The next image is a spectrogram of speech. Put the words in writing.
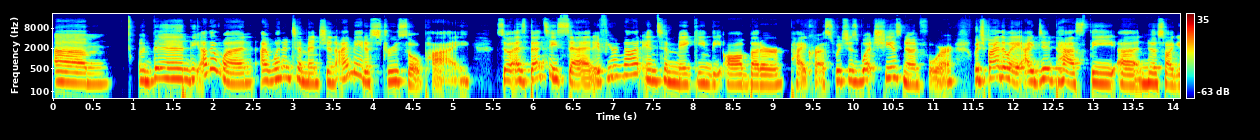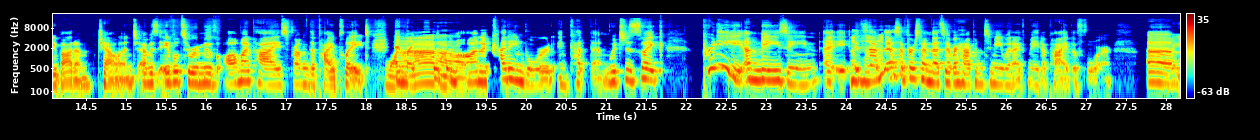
Um, and then the other one I wanted to mention, I made a streusel pie. So, as Betsy said, if you're not into making the all butter pie crust, which is what she is known for, which by the way, I did pass the uh, no soggy bottom challenge. I was able to remove all my pies from the pie plate wow. and like put them on a cutting board and cut them, which is like pretty amazing. It's mm-hmm. not, that's the first time that's ever happened to me when I've made a pie before. Um.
